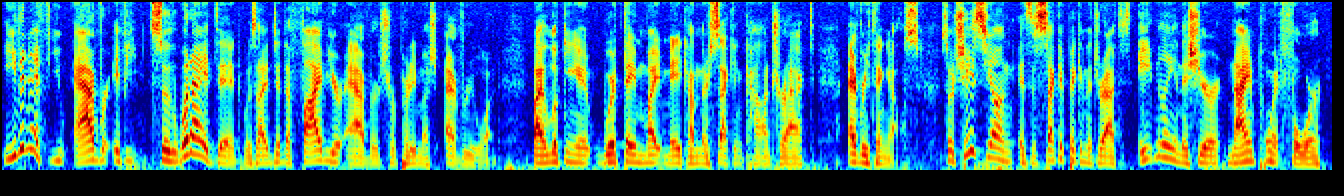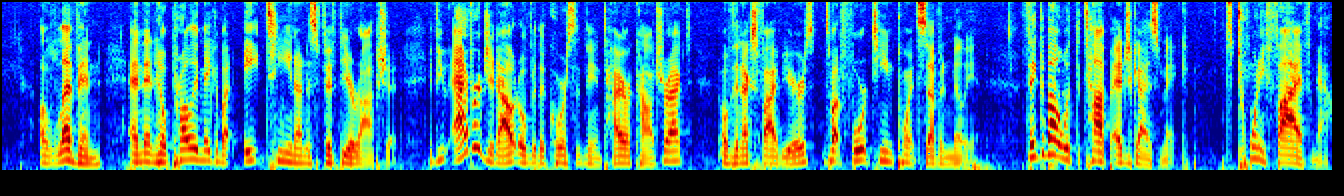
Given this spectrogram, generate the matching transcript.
even if you average, if you, so what I did was I did the five year average for pretty much everyone by looking at what they might make on their second contract, everything else. So Chase Young is the second pick in the draft. Is eight million this year, 9.4, 11, and then he'll probably make about 18 on his fifth year option. If you average it out over the course of the entire contract over the next five years, it's about 14.7 million. Think about what the top edge guys make. It's 25 now.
